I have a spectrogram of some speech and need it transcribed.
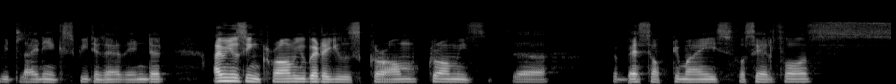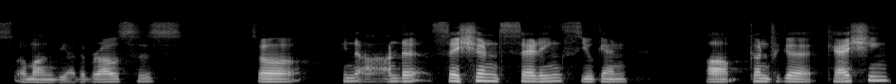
with Lightning experience has ended. I'm using Chrome. You better use Chrome. Chrome is the, the best optimized for Salesforce among the other browsers. So in the, under session settings, you can uh, configure caching.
